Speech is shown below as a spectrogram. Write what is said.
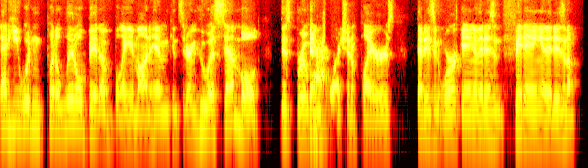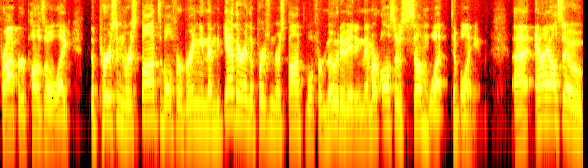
that he wouldn't put a little bit of blame on him, considering who assembled this broken yeah. collection of players that isn't working and that isn't fitting and it isn't a proper puzzle. Like the person responsible for bringing them together and the person responsible for motivating them are also somewhat to blame. Uh, and I also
